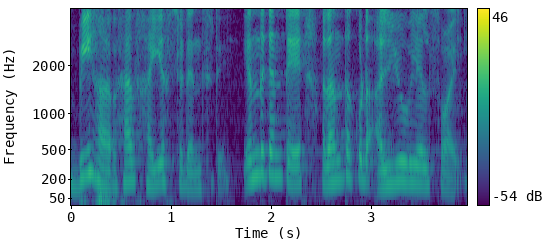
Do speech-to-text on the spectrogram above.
బీహార్ హ్యాస్ హయ్యెస్ట్ డెన్సిటీ. ఎందుకంటే అదంతా కూడా alluvial soil.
